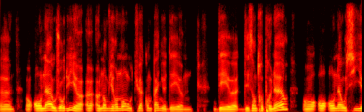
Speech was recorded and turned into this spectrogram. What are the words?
Euh, on a aujourd'hui un, environnement où tu accompagnes des, euh, euh, des, entrepreneurs. On, a aussi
